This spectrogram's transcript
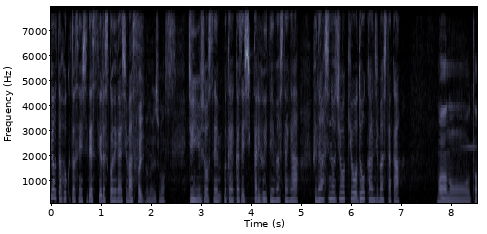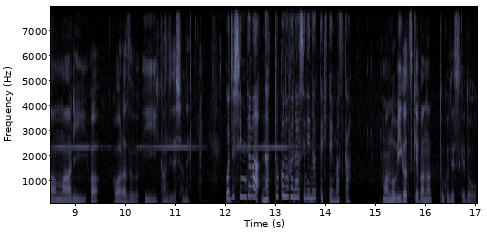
塩田北斗選手ですよろしくお願いします、はい、お願いします。準優勝戦向かい風しっかり吹いていましたが船足の状況をどう感じましたか？まああのターン周りは変わらずいい感じでしたね。ご自身では納得の船足になってきていますか？まあ伸びがつけば納得ですけど、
